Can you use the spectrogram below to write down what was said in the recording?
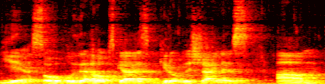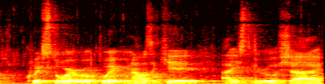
Yeah, so hopefully that helps guys get over the shyness. Um, quick story real quick when i was a kid i used to be real shy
